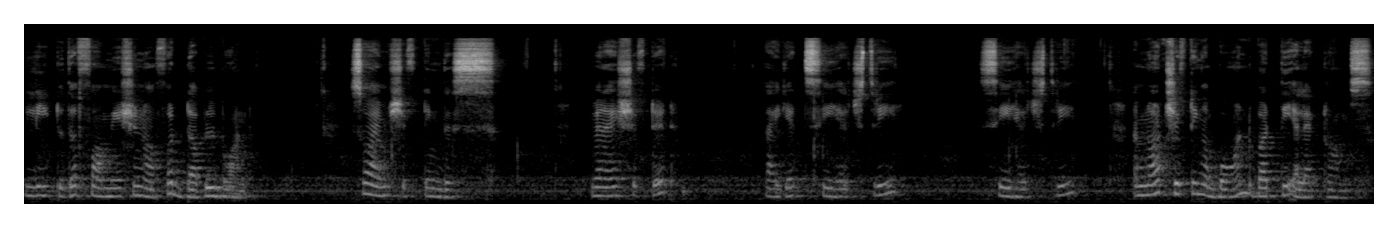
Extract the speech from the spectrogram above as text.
lead to the formation of a double bond so i'm shifting this when i shift it i get ch3 ch3 I'm not shifting a bond but the electrons.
